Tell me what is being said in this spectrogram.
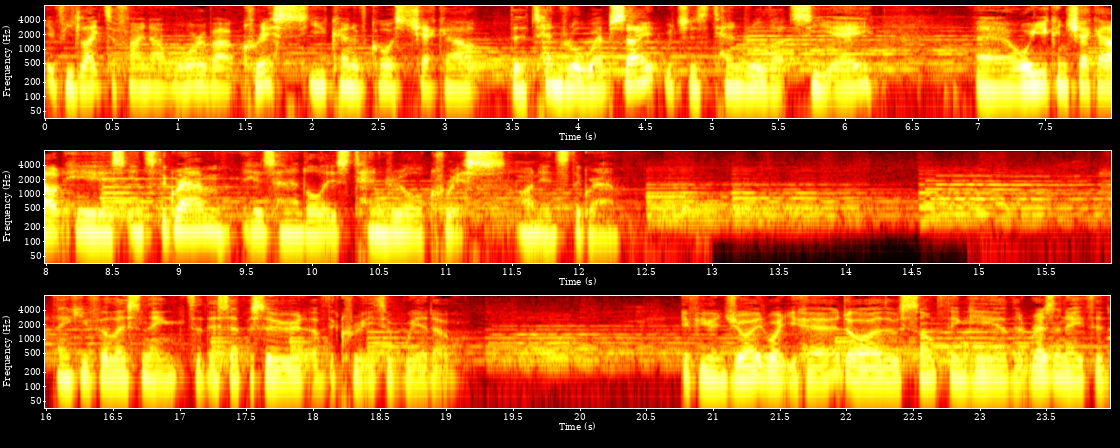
If you'd like to find out more about Chris, you can, of course, check out the Tendril website, which is tendril.ca. Uh, or you can check out his Instagram. His handle is Tendril Chris on Instagram. Thank you for listening to this episode of The Creative Weirdo. If you enjoyed what you heard or there was something here that resonated,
